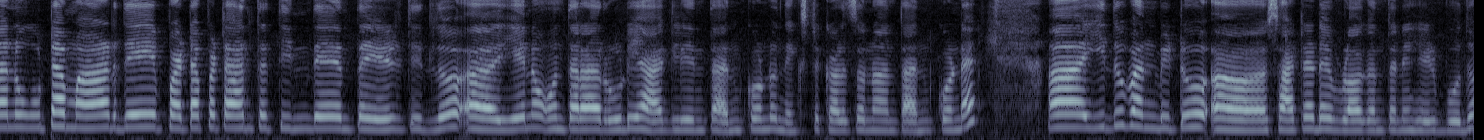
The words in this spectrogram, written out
ನಾನು ಊಟ ಮಾಡಿದೆ ಪಟ ಪಟ ಅಂತ ತಿಂದೆ ಅಂತ ಹೇಳ್ತಿದ್ಲು. ಏನೋ ಒಂಥರ ರೂಢಿ ಆಗಲಿ ಅಂತ ಅಂದ್ಕೊಂಡು ನೆಕ್ಸ್ಟ್ ಕಳಿಸೋಣ ಅಂತ ಅಂದ್ಕೊಂಡೆ ಇದು ಬಂದ್ಬಿಟ್ಟು ಸಾಟರ್ಡೆ ವ್ಲಾಗ್ ಅಂತಲೇ ಹೇಳ್ಬೋದು.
